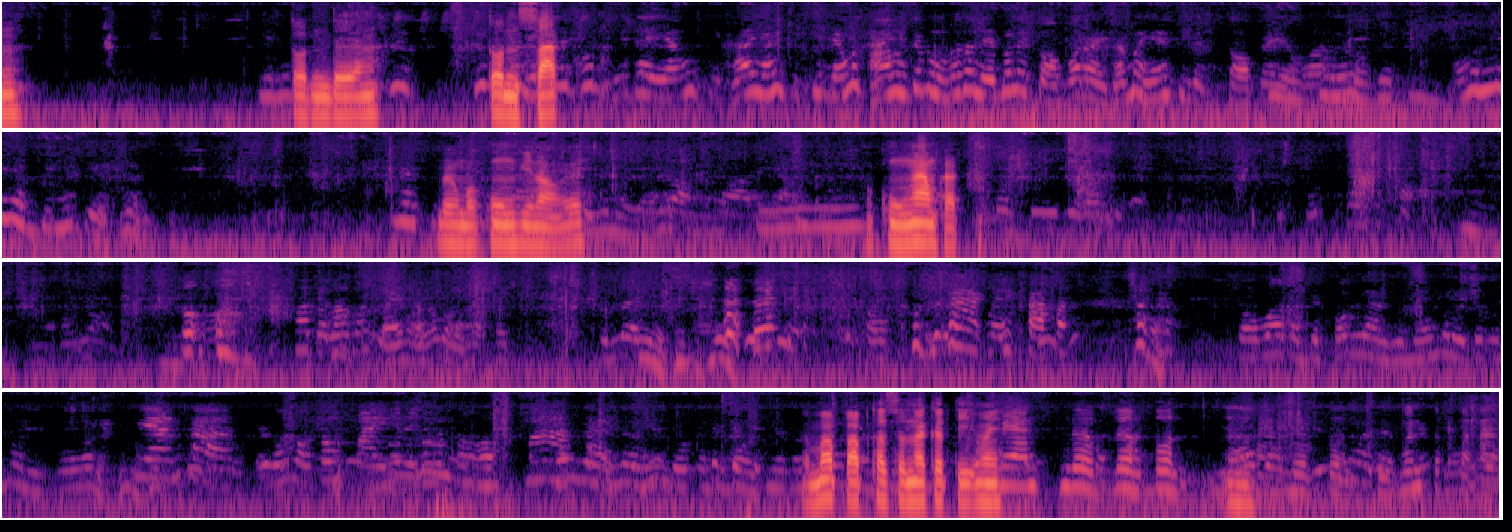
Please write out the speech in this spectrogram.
ต้นแดงต้นสักได้ยังสิขายยังสิกินยังมันถามมันจะมึงเขาทะเลมันเลยตอบว่าไรทำไมยังสิตอบไปว่ามันไม่ได้กินไม่เกี่ยวเบิ่งบักฮุงพี่น้องเอ้ยบักฮุงงามคัก มากเลยค่ะเพียงค่ะลูกบอกต้องไปนี่เลยลูกต้องออกมากเลยเอามาปรับทัศนคติไหมแม่นเริ่มเริ่มต้นเริ่มต้นปลูกมันสับปะหลัง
